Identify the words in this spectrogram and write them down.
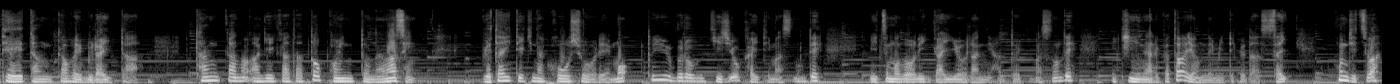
低単価ウェブライター単価の上げ方とポイント7選、具体的な交渉例もというブログ記事を書いていますので、いつも通り概要欄に貼っておきますので、気になる方は読んでみてください。本日は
